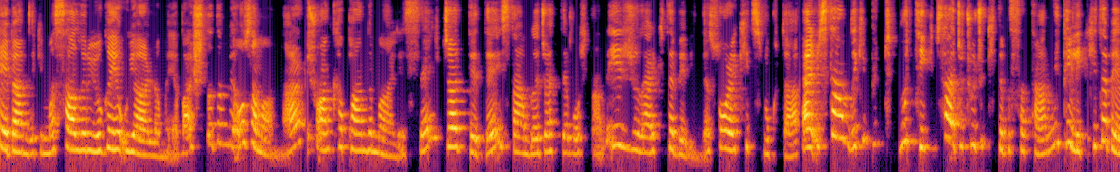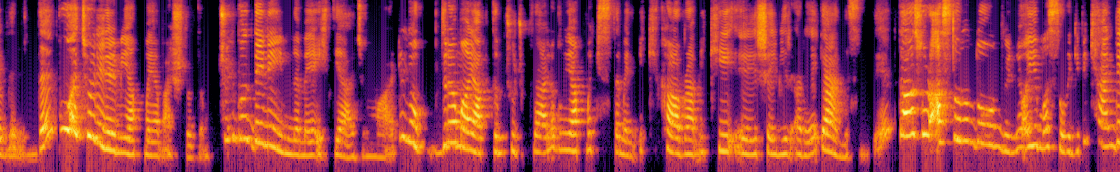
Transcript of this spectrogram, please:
heybemdeki masalları yogaya uyarlamaya başladım ve o zamanlar şu an kapandı maalesef. Caddede, İstanbul'da Cadde Bostan'da İzciler Kitap Evi'nde, sonra Kidsnook'ta yani İstanbul'daki butik sadece çocuk kitabı satan nitelik kitap evlerinde bu atölyelerimi yapmaya başladım. Çünkü bunu deneyimlemeye ihtiyacım vardı. Drama yaptığım çocuklarla bunu yapmak istemedim. İki kavram, iki e, şey bir araya gelmesin diye. Daha sonra Aslan'ın doğum günü, Ayı Masalı gibi kendi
